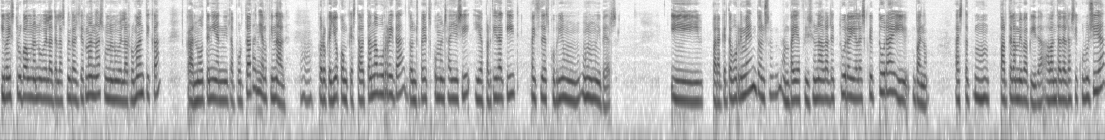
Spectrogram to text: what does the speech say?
i vaig trobar una novel·la de les meves germanes, una novel·la romàntica, que no tenia ni la portada ni el final, Mm. però que jo, com que estava tan avorrida, doncs vaig començar a llegir i a partir d'aquí vaig descobrir un, un univers. I per aquest avorriment doncs, em vaig aficionar a la lectura i a l'escriptura i, bueno, ha estat part de la meva vida, a banda de la psicologia,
